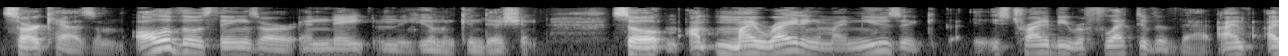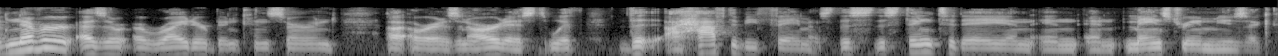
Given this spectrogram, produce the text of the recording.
sarcasm, all of those things are innate in the human condition. So um, my writing and my music is trying to be reflective of that. I've I've never, as a, a writer, been concerned, uh, or as an artist, with the I have to be famous. This this thing today in in, in mainstream music,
